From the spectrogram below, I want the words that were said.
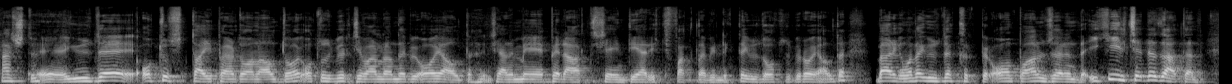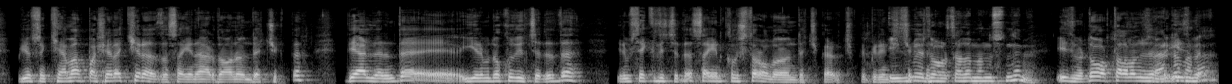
Kaçtı? e, %30 Tayyip Erdoğan aldı oy. 31 civarlarında bir oy aldı. Yani MHP'li artı şeyin diğer ittifakla birlikte %31 oy aldı. Bergama'da %41 10 puan üzerinde. İki ilçede zaten biliyorsun Kemalpaşa ile Kiraz'da Sayın Erdoğan önde çıktı. Diğerlerinde e, 29 ilçede de 28 ilçede Sayın Kılıçdaroğlu önde çıkar, çıktı. Birinci İzmir'de çıktı. ortalamanın üstünde mi? İzmir'de ortalamanın üzerinde. İzmir, Bergama'da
